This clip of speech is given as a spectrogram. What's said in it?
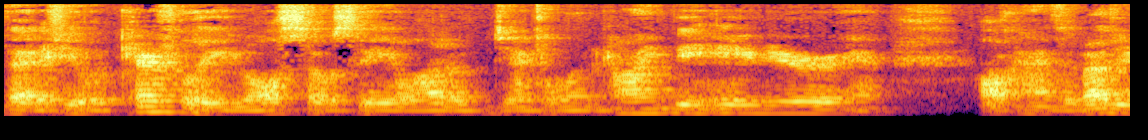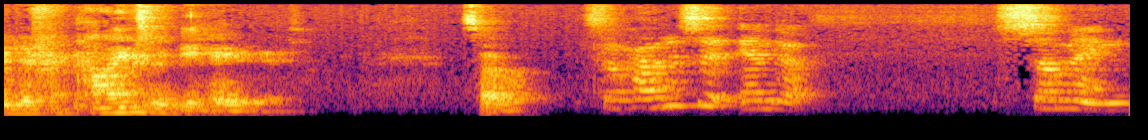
that if you look carefully, you also see a lot of gentle and kind behavior and all kinds of other different kinds of behaviors. So, So how does it end up summing?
